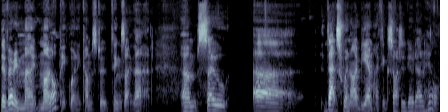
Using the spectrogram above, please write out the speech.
They're very my- myopic when it comes to things like that. Um, so uh, that's when IBM, I think, started to go downhill.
